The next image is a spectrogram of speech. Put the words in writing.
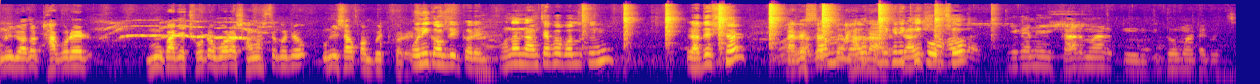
উনি যত ঠাকুরের মুখ আছে ছোট বড় সমস্ত কিছু উনি সব কমপ্লিট করেন। উনি কমপ্লিট করেন। ওনার নামটা একবার বলো তুমি? রাধেশ্বর রাধেশ্যাম হালদার। এখানে কি করছ? এখানে কারমার দু করছে।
